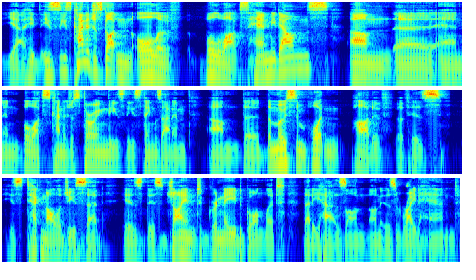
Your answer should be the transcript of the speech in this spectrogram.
yeah, he, he's he's kind of just gotten all of Bulwark's hand-me-downs. Um, uh, and and Bulwark's kind of just throwing these these things at him. Um, the the most important part of of his his technology set is this giant grenade gauntlet that he has on on his right hand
